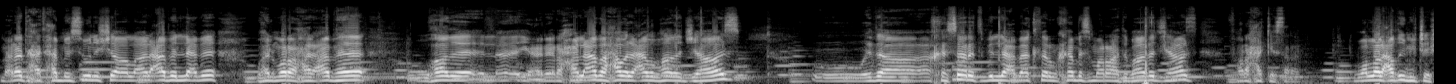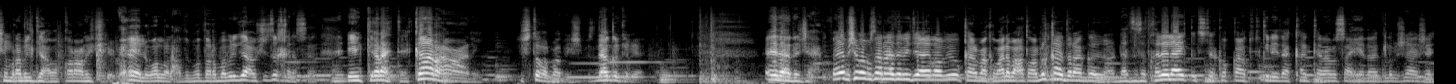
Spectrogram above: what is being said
معناتها حتحمسوني إن شاء الله ألعب اللعبة وهالمرة حلعبها وهذا ال- يعني راح ألعبها أحاول ألعبها بهذا الجهاز وإذا خسرت باللعبة أكثر من خمس مرات بهذا الجهاز فراح اكسره والله العظيم هيك شمره بالقهوه هيك حيل والله العظيم اضربه بالقهوه شو زي خلص يعني كرهته كارهه اني يشتغل ما بيش بس دا أقول لكم يعني. إذا نجح. فيا شباب وصلنا هذا الفيديو. اي لاف يو كان معكم على بعض من قناه دراجون لا تنسى تخلي لايك وتشترك بالقناه وتقول إذا كان كلامي صحيح إذا اقلب الشاشه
